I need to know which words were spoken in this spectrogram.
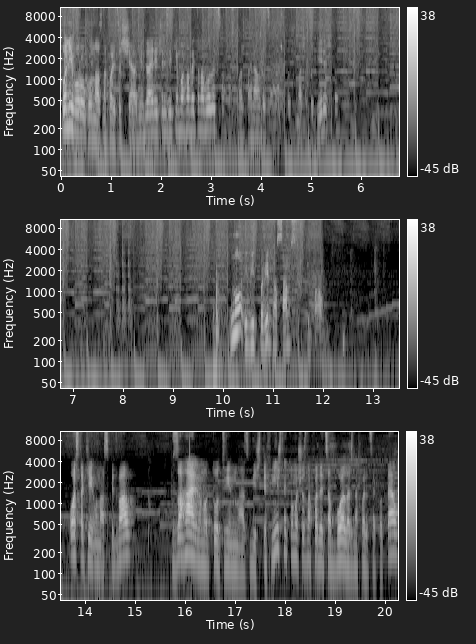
По ліву руку у нас знаходяться ще одні двері, через які можна вийти на вулицю. Ось можете глянути, це наш, наша подвір'ячка. Ну і відповідно сам підвал. Ось такий у нас підвал. В загальному тут він у нас більш технічний, тому що знаходиться бойлер, знаходиться котел.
